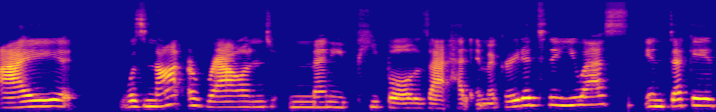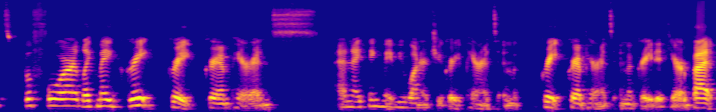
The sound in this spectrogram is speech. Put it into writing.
I was not around many people that had immigrated to the US in decades before. Like my great great grandparents, and I think maybe one or two great parents, great grandparents immigrated here, but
